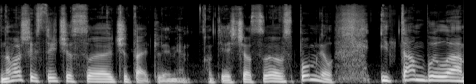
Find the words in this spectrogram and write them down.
на вашей встрече с э, читателями. Вот я сейчас вспомнил. И там было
